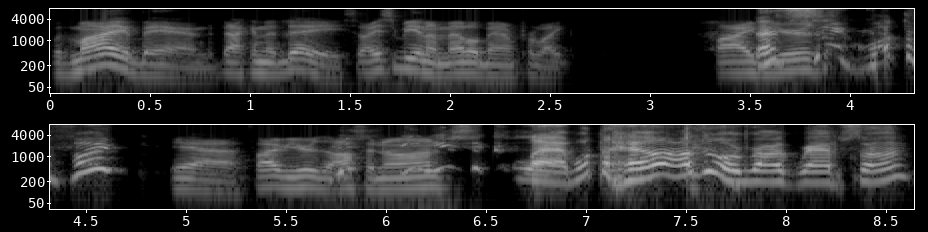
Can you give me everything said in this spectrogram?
with my band back in the day. So I used to be in a metal band for like five That's years. sick. What the fuck? Yeah, five years off and on. You should collab. What the hell? I'll do a rock rap song.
